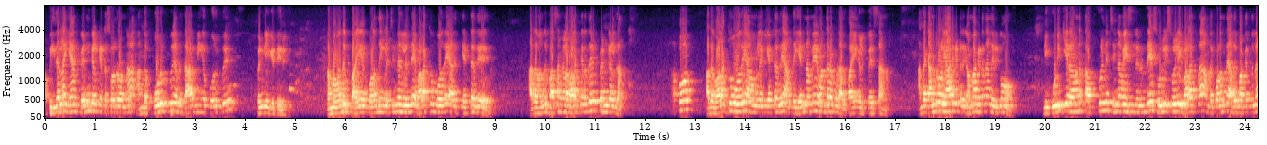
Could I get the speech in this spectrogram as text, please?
அப்ப இதெல்லாம் ஏன் பெண்கள் கிட்ட சொல்றோம்னா அந்த பொறுப்பு அந்த தார்மீக பொறுப்பு பெண்கள் கிட்ட இருக்கு. நம்ம வந்து பையன் குழந்தைங்களை சின்னதுல இருந்தே வளர்க்கும் போதே அது கெட்டது. அதை வந்து பசங்களை வளர்க்கறது பெண்கள் தான். அப்போ அதை வளர்க்கும் போதே அவங்களுக்கு கெட்டது அந்த எண்ணமே வந்துடக்கூடாது பையங்களுக்கு பெருசான. அந்த கண்ட்ரோல் யாருக்கிட்ட இருக்கு? அம்மா கிட்ட தான் இருக்கும். நீ குடிக்கிறவன தப்புன்னு சின்ன வயசுல இருந்தே சொல்லி சொல்லி வளர்த்தா அந்த குழந்தை அது பக்கத்துல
